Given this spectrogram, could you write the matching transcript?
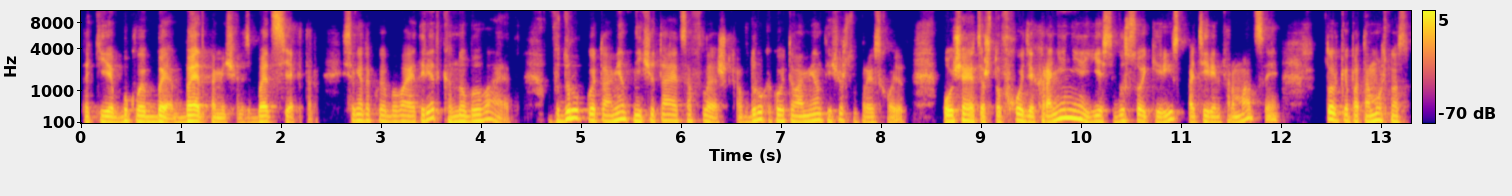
такие буквы B, bad помещались, bad сектор. Сегодня такое бывает редко, но бывает. Вдруг в какой-то момент не читается флешка, вдруг в какой-то момент еще что происходит. Получается, что в ходе хранения есть высокий риск потери информации только потому, нас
